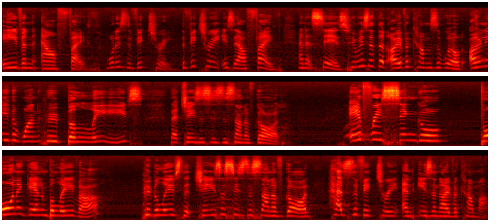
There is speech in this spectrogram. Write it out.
even our faith. What is the victory? The victory is our faith. And it says, Who is it that overcomes the world? Only the one who believes that Jesus is the Son of God. Every single born again believer who believes that Jesus is the Son of God has the victory and is an overcomer.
